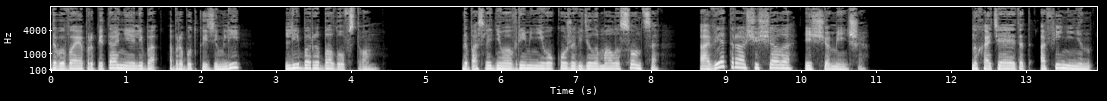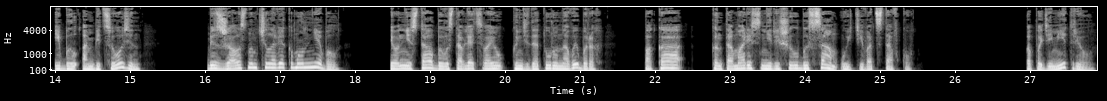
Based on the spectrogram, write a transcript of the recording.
добывая пропитание либо обработкой земли, либо рыболовством. До последнего времени его кожа видела мало солнца, а ветра ощущала еще меньше. Но хотя этот афининин и был амбициозен, безжалостным человеком он не был, и он не стал бы выставлять свою кандидатуру на выборах, пока Кантамарис не решил бы сам уйти в отставку. «Папа Димитрию,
